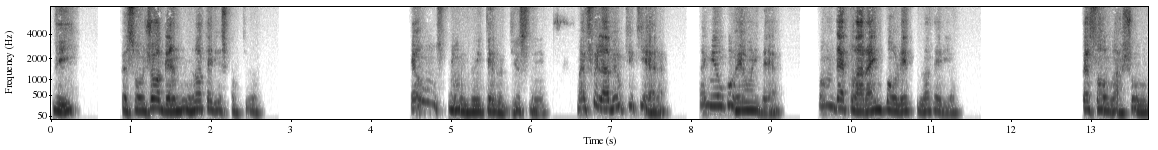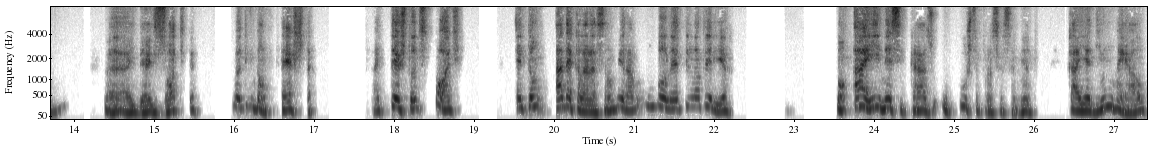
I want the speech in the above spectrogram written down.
vi pessoal jogando em loteria esportiva. Eu não, não entendo disso, né? Mas fui lá ver o que, que era. Aí me ocorreu uma ideia. Vamos declarar em boleto de loteria. O pessoal achou né, a ideia exótica. Eu digo, não, testa. Aí testou, disse, pode. Então, a declaração virava um boleto de loteria. Bom, aí, nesse caso, o custo de processamento caía de um real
